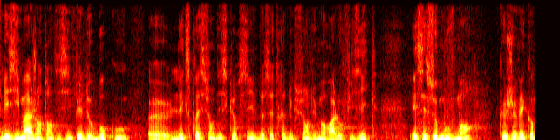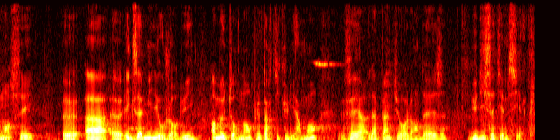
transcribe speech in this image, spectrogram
les images ont anticipé de beaucoup euh, l'expression discursive de cette réduction du moral au physique, et c'est ce mouvement que je vais commencer euh, à examiner aujourd'hui en me tournant plus particulièrement vers la peinture hollandaise du XVIIe siècle.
